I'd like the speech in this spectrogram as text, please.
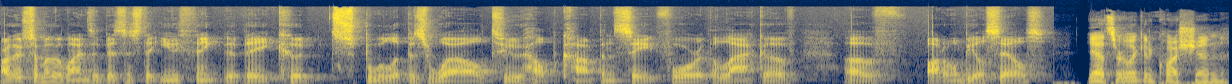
are there some other lines of business that you think that they could spool up as well to help compensate for the lack of of automobile sales yeah it's a really good question.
